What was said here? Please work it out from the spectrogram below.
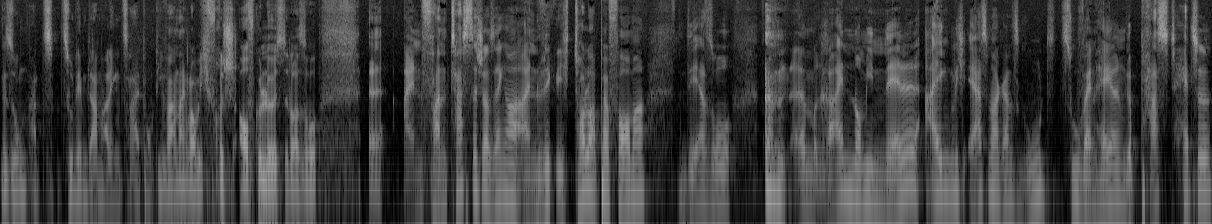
gesungen hat zu dem damaligen Zeitpunkt. Die waren dann, glaube ich, frisch aufgelöst oder so. Äh, ein fantastischer Sänger, ein wirklich toller Performer, der so ähm, rein nominell eigentlich erstmal ganz gut zu Van Halen gepasst hätte,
